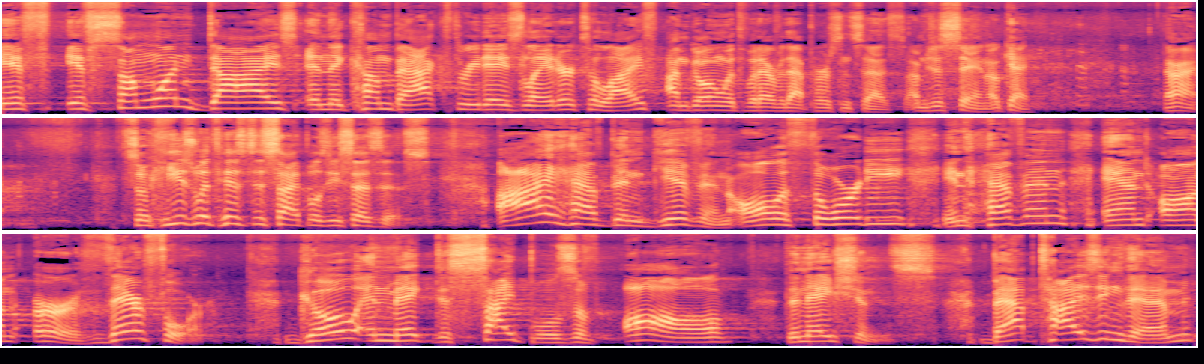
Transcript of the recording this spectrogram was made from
if if someone dies and they come back three days later to life, I'm going with whatever that person says. I'm just saying, okay. All right. So he's with his disciples. He says this I have been given all authority in heaven and on earth. Therefore, go and make disciples of all the nations baptizing them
